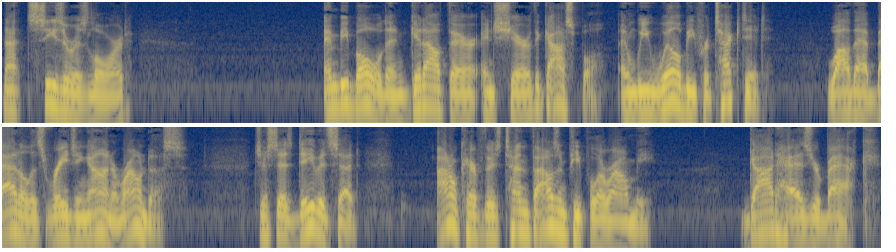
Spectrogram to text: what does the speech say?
not Caesar is Lord. And be bold and get out there and share the gospel. And we will be protected while that battle is raging on around us. Just as David said, I don't care if there's 10,000 people around me. God has your back.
